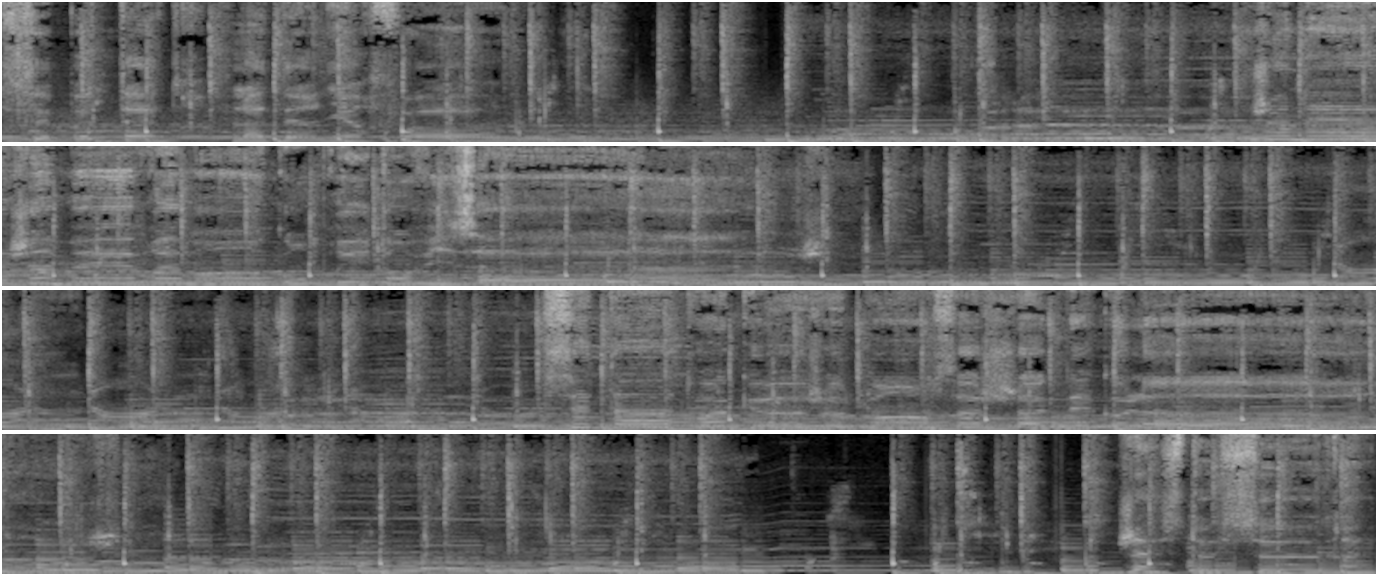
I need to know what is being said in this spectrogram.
C'est peut-être la dernière fois. Je n'ai jamais vraiment compris ton visage. Secret.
